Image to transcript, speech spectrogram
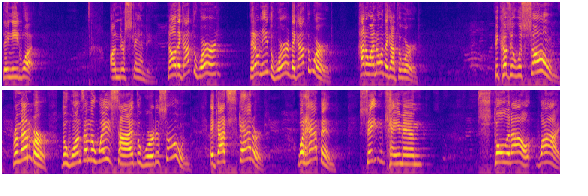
They need what? Understanding. No, they got the word. They don't need the word, they got the word. How do I know they got the word? Because it was sown. Remember, the ones on the wayside, the word is sown. It got scattered. What happened? Satan came and stole it out. Why?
